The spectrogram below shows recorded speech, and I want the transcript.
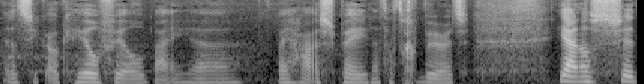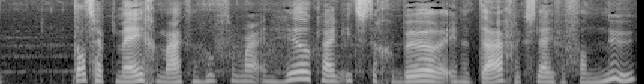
En dat zie ik ook heel veel bij, uh, bij HSP, dat dat gebeurt. Ja, en als je dat hebt meegemaakt, dan hoeft er maar een heel klein iets te gebeuren in het dagelijks leven van nu.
